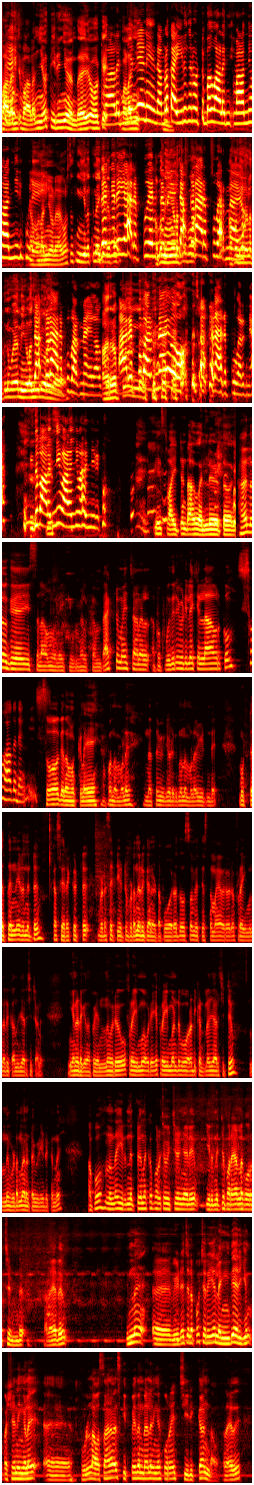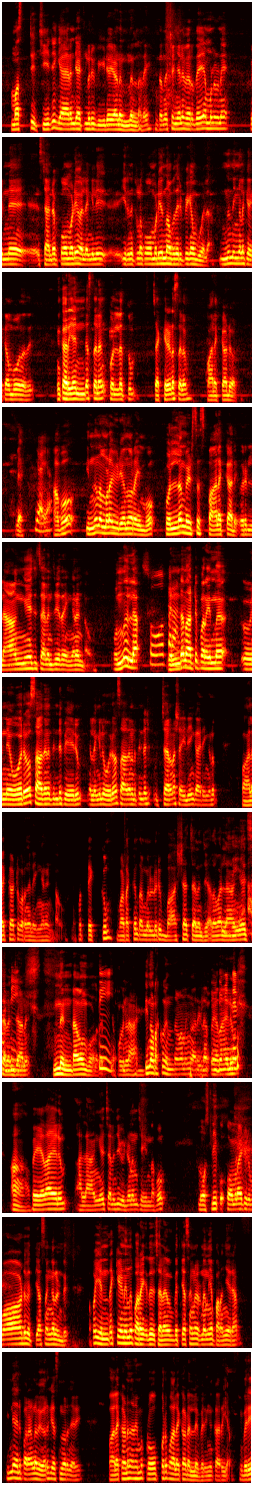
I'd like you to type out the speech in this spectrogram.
വളഞ്ഞ് വളഞ്ഞോ തിരിഞ്ഞോ എന്തായാലും ഓക്കെ. വളഞ്ഞു തന്നെയാണ്. നമ്മളെ കയ്യിൽ ഇങ്ങനെ ഒട്ടുമ്പോ വളഞ്ഞ് വളഞ്ഞു വളഞ്ഞിരിക്കൂലേ? വളഞ്ഞോളൂ കുറച്ച് നീളത്തിനാക്കി ഇതെങ്ങനെ ഈ അരപ്പ് വരുന്നത്? ചക്കട അരപ്പ് അപ്പൊ പറഞ്ഞായോ നീളത്തിന് പോയാൽ നീളഞ്ഞു എന്ന് ചക്കട അരപ്പ് പറഞ്ഞായോ? അരപ്പ് അരപ്പ് പറഞ്ഞായോ? ചക്കട അരപ്പ് പറഞ്ഞ? ഇത് വളഞ്ഞ് വളഞ്ഞ് വളഞ്ഞിരിക്കും. ഫൈറ്റ് ഉണ്ടാവുമല്ലോ കേട്ടോ? ഹലോ ഗേയ് അസ്സലാമലൈക്കും welcome back to my channel അപ്പൊ പുതിയൊരു വീഡിയോയിലേക്ക് എല്ലാവർക്കും സ്വാഗതം. സ്വാഗതം മക്കളെ. അപ്പോൾ നമ്മൾ ഇന്നത്തെ വീഡിയോ എടുക്കുന്നത് നമ്മളെ വീടിന്റെ മുറ്റത്ത് തന്നെ ഇരുന്നിട്ട് കസേരയൊക്കെ ഇട്ട് ഇവിടെ സെറ്റ് ചെയ്തിട്ട് ഇവിടെ നിന്ന് എടുക്കാനായിട്ട് അപ്പോൾ ഓരോ ദിവസവും വ്യത്യസ്തമായ ഓരോരോ ഫ്രെയിമിൽ നിന്ന് എടുക്കാമെന്ന് വിചാരിച്ചിട്ടാണ് ഇങ്ങനെ എടുക്കുന്നത്. അപ്പോൾ എന്ന് ഓരോ ഫ്രെയിം ഒരേ ഫ്രെയിം കൊണ്ട് ബോറടിക്കണ്ടല്ലോ വിചാരിച്ചിട്ട് ഇന്ന് ഇവിടെ നിന്നാണ് കേട്ടോ വീഡിയോ എടുക്കുന്നത്. അപ്പോൾ എന്താ ഇരുന്നിട്ട് എന്നൊക്കെ ചോദിച്ചു കഴിഞ്ഞാൽ ഇരുന്നിട്ട് പറയാനുള്ള കുറച്ചുണ്ട്. അതായത് ഇന്ന് വീഡിയോ ചിലപ്പോൾ ചെറിയ ലെങ്തി ആയിരിക്കും. പക്ഷേ നിങ്ങൾ ഫുൾ അവസാനം സ്കിപ്പ് ചെയ്തിട്ടുണ്ടെങ്കിൽ നിങ്ങൾ കുറേ ചിരിക്കാൻ ഉണ്ടാവും. അതായത് മസ്റ്റ് ചിരി ഗ്യാരണ്ടി ആയിട്ടുള്ളൊരു വീഡിയോയാണ് ഇന്നുള്ളത്. എന്താണെന്ന് വെച്ച് കഴിഞ്ഞാൽ വെറുതെ നമ്മളിവിടെ പിന്നെ സ്റ്റാൻഡപ്പ് കോമഡിയോ അല്ലെങ്കിൽ ഇരുന്നിട്ടുള്ള കോമഡിയോ ഒന്നും അവതരിപ്പിക്കാൻ പോകില്ല ഇന്ന് നിങ്ങൾ കേൾക്കാൻ പോകുന്നത് നിങ്ങൾക്കറിയാം എന്റെ സ്ഥലം കൊല്ലത്തും ചക്കരയുടെ സ്ഥലം പാലക്കാടുമാണ്. അല്ലേ. അപ്പോൾ ഇന്ന് നമ്മളെ വീഡിയോ എന്ന് പറയുമ്പോൾ കൊല്ലം വേഴ്സസ് പാലക്കാട് ഒരു ലാംഗ്വേജ് ചലഞ്ച് ചെയ്താൽ എങ്ങനെ ഉണ്ടാവും? ഒന്നുമില്ല. എന്റെ നാട്ടിൽ പറയുന്ന പിന്നെ ഓരോ സാധനത്തിന്റെ പേരും അല്ലെങ്കിൽ ഓരോ സാധനത്തിന്റെ ഉച്ചാരണ ശൈലിയും കാര്യങ്ങളും പാലക്കാട്ട് പറഞ്ഞാൽ എങ്ങനെ ഉണ്ടാവും? അപ്പോൾ തെക്കും വടക്കും തമ്മിലുള്ള ഒരു ഭാഷാ ചലഞ്ച് അഥവാ ലാംഗ്വേജ് ചലഞ്ചാണ് ഇന്ന് ഉണ്ടാവാൻ പോണത്. അപ്പോൾ ഇതിനോട് അടി നടക്കും എന്താണെന്ന് അറിയില്ല. അപ്പോൾ ഏതായാലും ആ അപ്പോൾ ഏതായാലും ആ ലാംഗ്വേജ് ചലഞ്ച് വീഡിയോ ആണ് ചെയ്യുന്നത് അപ്പോൾ മോസ്റ്റ്ലി കോമൺ ആയിട്ട് ഒരുപാട് വ്യത്യാസങ്ങളുണ്ട്. അപ്പോൾ എന്തൊക്കെയാണെന്ന് പറയ ഇത് ചില വ്യത്യാസങ്ങൾ വരണമെന്ന് ഞാൻ പറഞ്ഞുതരാം. പിന്നെ അതിൽ പറയാനുള്ള വേറെ കേസ് എന്ന് പറഞ്ഞാൽ പാലക്കാട് എന്ന് പറയുമ്പോൾ പ്രോപ്പർ പാലക്കാടല്ല? ഇവർ നിങ്ങൾക്ക് അറിയാം. ഇവർ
